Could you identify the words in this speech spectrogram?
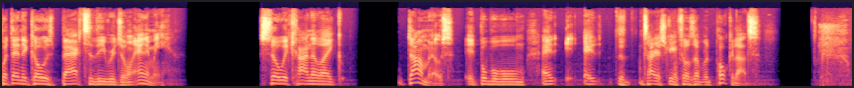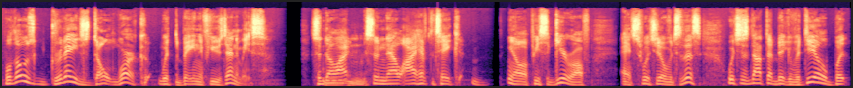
But then it goes back to the original enemy. So it kind of like dominoes. It boom boom boom, and it, it, the entire screen fills up with polka dots. Well, those grenades don't work with the bane infused enemies. So now I mm. so now I have to take you know a piece of gear off and switch it over to this, which is not that big of a deal. But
